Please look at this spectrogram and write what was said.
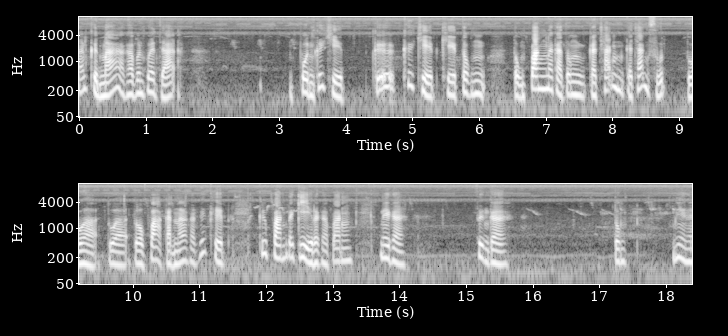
มันขึ้นมาอะค่ะเพื่อนๆจ้ะปุ่นคือเขตคือคือเขตเขตตรงตรงฟังนะคะตรงกระช่างกระช่างสุดตัวตัวตัวฟ้ากันนะคะคือเขตคือฟังตะกี้นะคะฟังนี่ค่ะ ซึ่งก็ตรงนี่ไง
